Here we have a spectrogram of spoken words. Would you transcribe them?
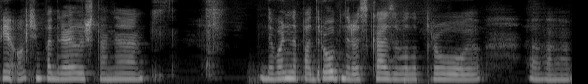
мне очень понравилось, что она довольно подробно рассказывала про э,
